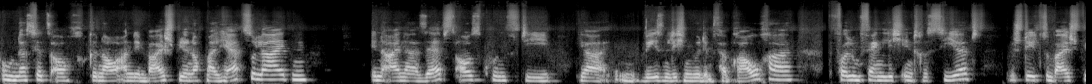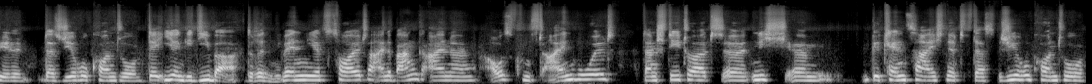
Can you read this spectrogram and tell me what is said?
um das jetzt auch genau an dem Beispiel nochmal herzuleiten, in einer Selbstauskunft, die ja im Wesentlichen nur den Verbraucher vollumfänglich interessiert, steht zum Beispiel das Girokonto der ING DIBA drin. Wenn jetzt heute eine Bank eine Auskunft einholt, dann steht dort äh, nicht ähm, gekennzeichnet das Girokonto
